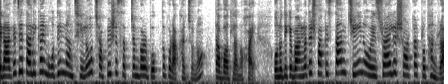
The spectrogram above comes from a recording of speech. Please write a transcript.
এর আগে যে তালিকায় মোদির নাম ছিল, ছাব্বিশে সেপ্টেম্বর বক্তব্য রাখার জন্য তা বদলানো হয়। অন্যদিকে বাংলাদেশ, পাকিস্তান, চীন ও ইসরায়েলের সরকার প্রধানরা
